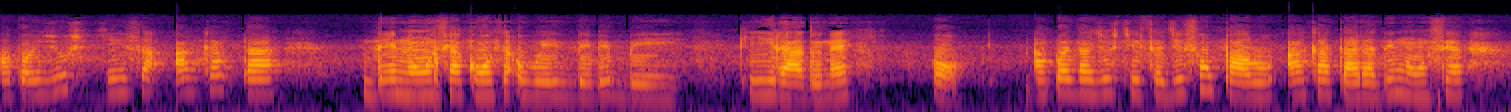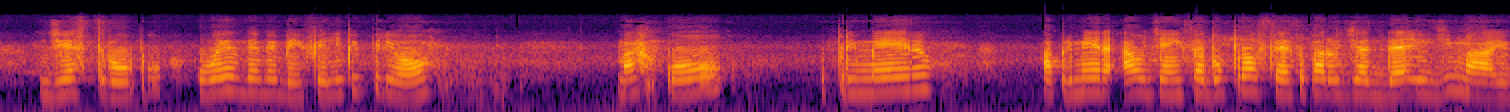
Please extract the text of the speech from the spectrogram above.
após justiça acatar denúncia contra o ex-BBB. Que irado, né? Ó, após a justiça de São Paulo acatar a denúncia de estropo, o ex-BBB Felipe Prior marcou o primeiro a primeira audiência do processo para o dia 10 de maio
